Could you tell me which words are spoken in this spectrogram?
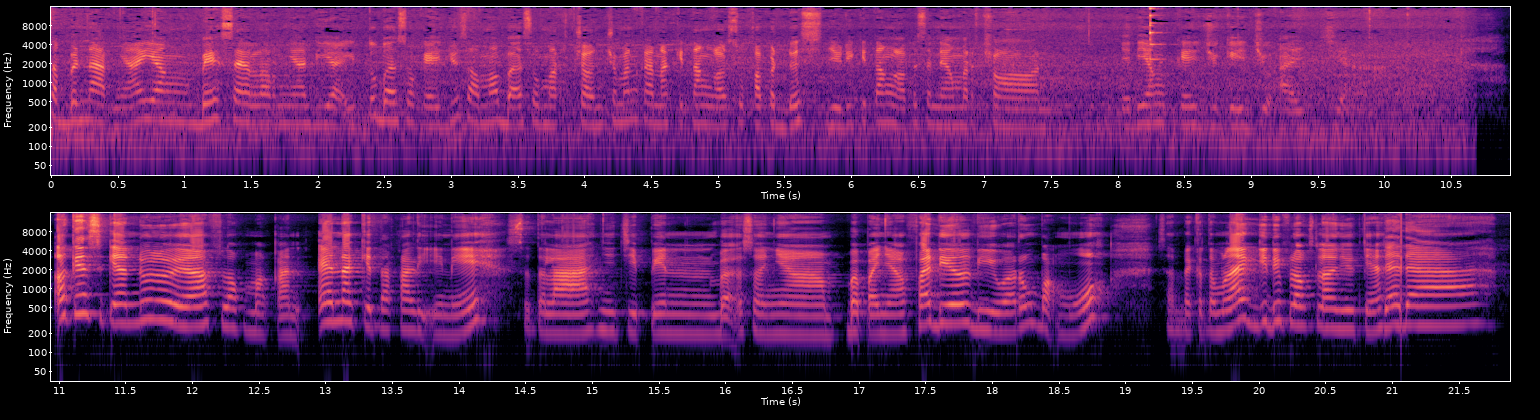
sebenarnya yang best sellernya dia itu bakso keju sama bakso mercon. Cuman karena kita nggak suka pedes jadi kita nggak pesen yang mercon. Jadi yang keju-keju aja. Oke sekian dulu ya vlog makan enak kita kali ini. Setelah nyicipin baksonya bapaknya Fadil di warung Pak Muh. Sampai ketemu lagi di vlog selanjutnya. Dadah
